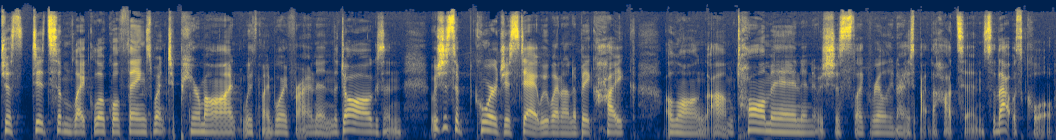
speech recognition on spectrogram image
just did some like local things went to piermont with my boyfriend and the dogs and it was just a gorgeous day. We went on a big hike along um, tallman and it was just like really nice by the hudson. So that was cool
